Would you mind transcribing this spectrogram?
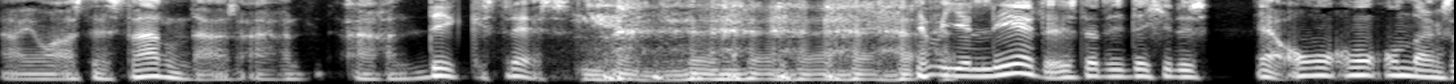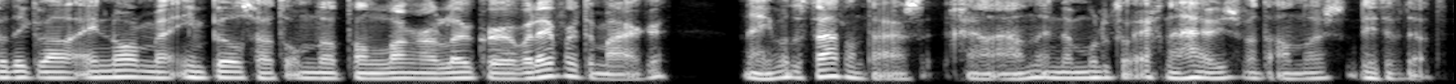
Nou jongen, als de straatlantaarns aangaan, aangaan dikke stress. Ja. ja, maar je leert dus dat, dat je dus, ja, on, on, ondanks dat ik wel een enorme impuls had om dat dan langer, leuker, whatever te maken. Nee, want de straatlantaarns gaan aan en dan moet ik toch echt naar huis, want anders dit of dat.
